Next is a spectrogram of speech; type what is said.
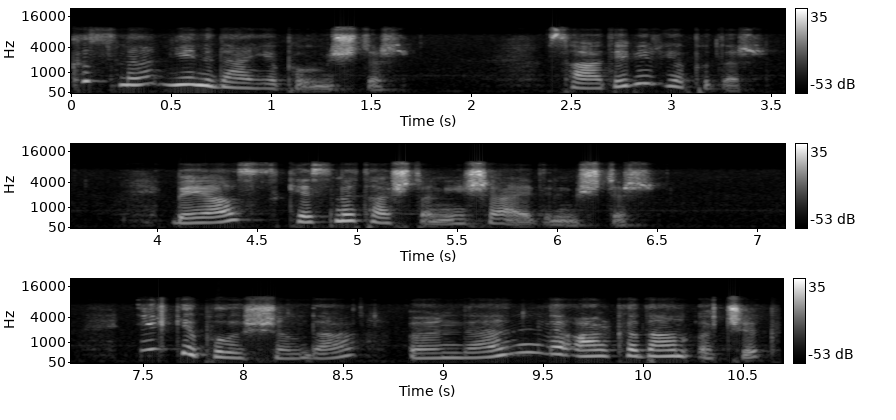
kısmen yeniden yapılmıştır. Sade bir yapıdır. Beyaz kesme taştan inşa edilmiştir. İlk yapılışında önden ve arkadan açık,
